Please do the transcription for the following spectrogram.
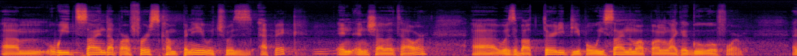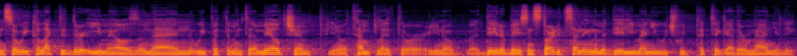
Um, we'd signed up our first company, which was Epic mm-hmm. in in Shatha Tower. Uh, it was about 30 people. We signed them up on like a Google form. And so we collected their emails and then we put them into a MailChimp, you know, template or, you know, database and started sending them a daily menu, which we'd put together manually.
